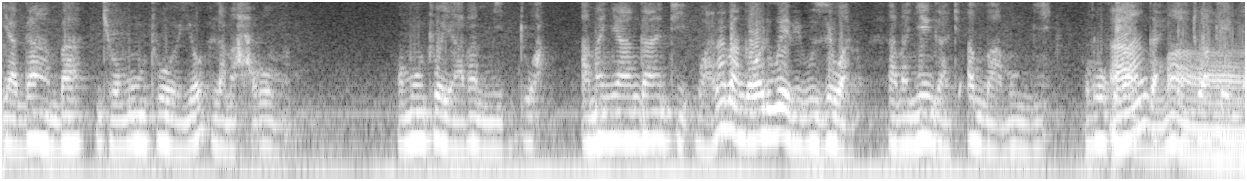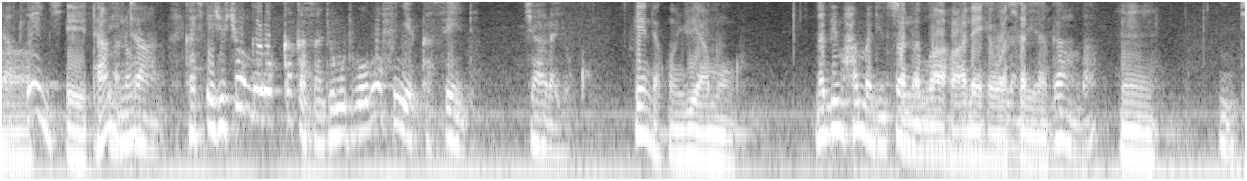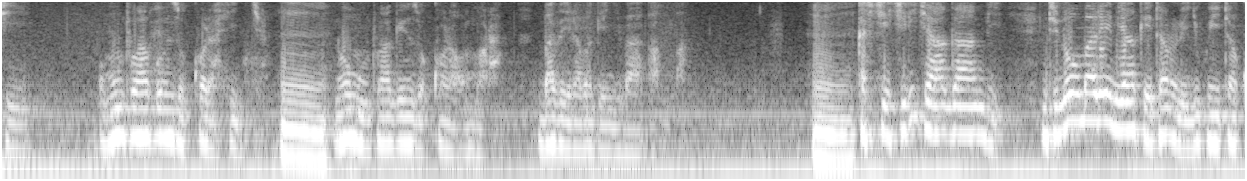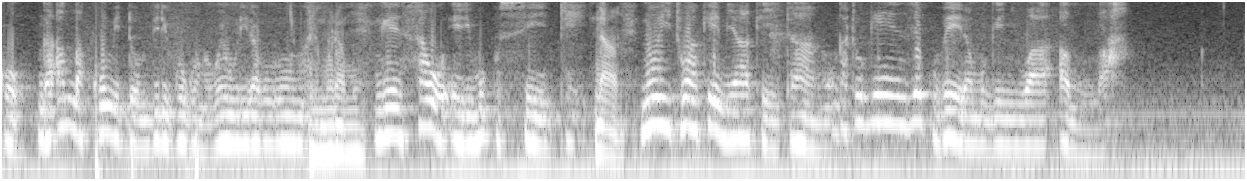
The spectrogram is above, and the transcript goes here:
Yagamba nti omuntu oyo la mahrumu omuntu oyo aba mmiddwa. Amanyanga nti bw'alaba nga waliwo ebibuze wano amanyenga nti allah amummye olwokubanga yatwako emyaka egi Etaano. kati ekyo kyongera okukakasa nti omuntu bw'oba ofunye kasente kyalayoko genda ku nju ya mungu nabbi muhammadin sallam. yagamba Mm. nti omuntu agonza okukola hijja Mm. n'omuntu agenza okukola umura babeera bagenyi ba allah Mm. kati kyekiri kyagambye nti n'omala emyaka etaano negikuyitako nga allah kuumidde omubiri gwo guno weewulira bulungi. Ng'ensawo erimu ku ssente. N'oyitwako emyaka etaano nga togenze kubeera mugenyi wa allah.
